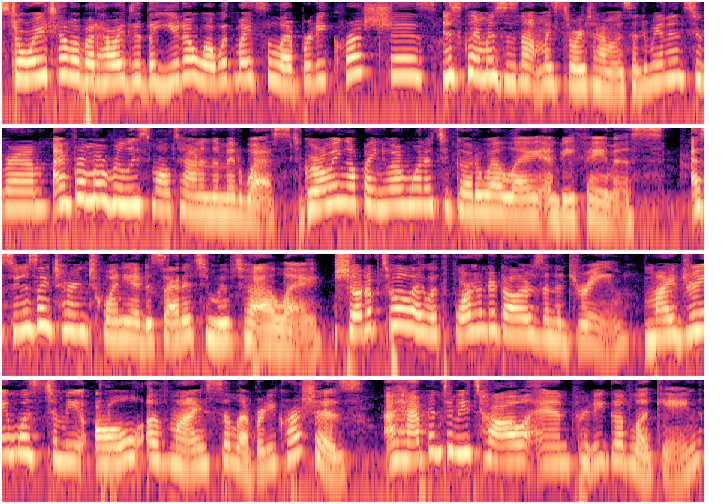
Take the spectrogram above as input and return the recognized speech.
Story time about how I did the you know what with my celebrity crushes. Disclaimer, this is not my story time. It was sent to me on Instagram. I'm from a really small town in the Midwest. Growing up, I knew I wanted to go to LA and be famous. As soon as I turned 20, I decided to move to LA. Showed up to LA with $400 in a dream. My dream was to meet all of my celebrity crushes. I happened to be tall and pretty good looking,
